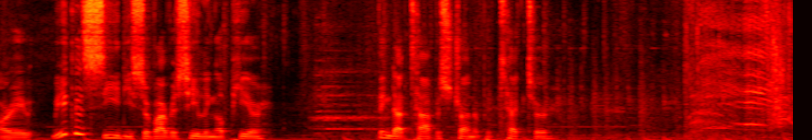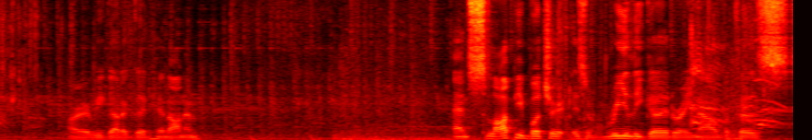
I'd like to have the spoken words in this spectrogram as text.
Alright, we can see the survivors healing up here. I think that Tapp is trying to protect her. Alright, we got a good hit on him. And Sloppy Butcher is really good right now because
